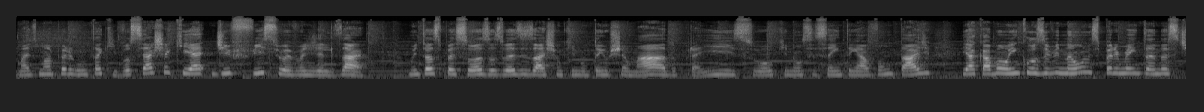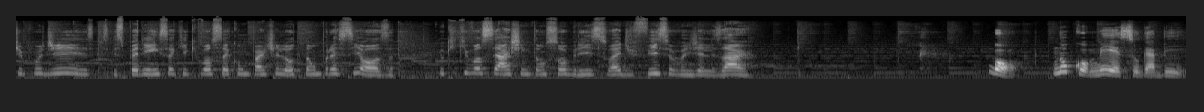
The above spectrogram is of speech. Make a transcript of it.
mais uma pergunta aqui. Você acha que é difícil evangelizar? Muitas pessoas às vezes acham que não tem o chamado para isso ou que não se sentem à vontade e acabam inclusive não experimentando esse tipo de experiência aqui que você compartilhou tão preciosa. E o que, que você acha então sobre isso? É difícil evangelizar? Bom, no começo, Gabi,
